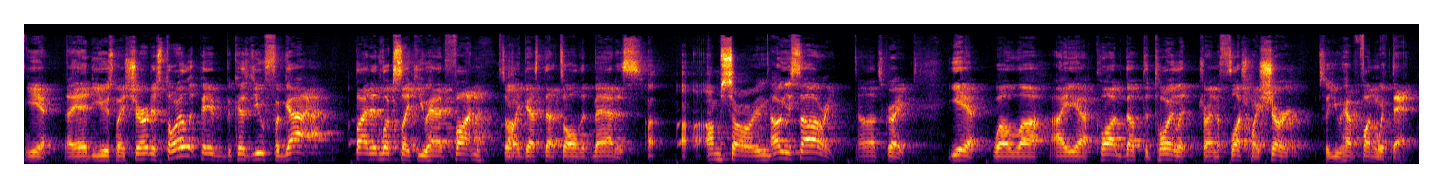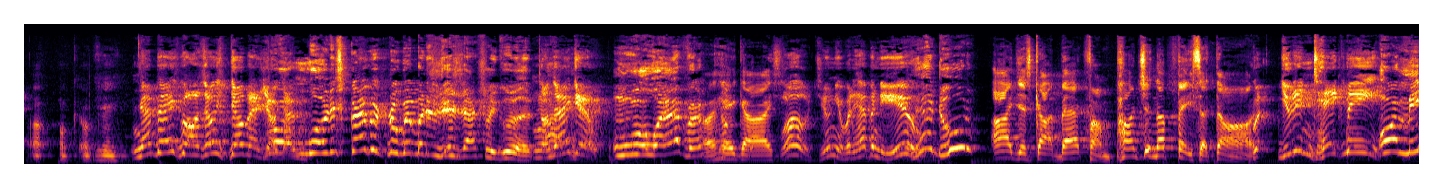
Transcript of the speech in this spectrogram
yeah, I had to use my shirt as toilet paper because you forgot. But it looks like you had fun, so uh, I guess that's all that matters. I- I'm sorry. Oh, you're sorry. Oh, that's great. Yeah, well, uh, I uh, clogged up the toilet trying to flush my shirt, so you have fun with that. Uh, okay. okay. That baseball is so stupid, Joseph. well, this cake is stupid, but it's, it's actually good. No, thank you. Well, whatever. Uh, hey, guys. Whoa, Junior, what happened to you? Yeah, dude. I just got back from Punch in the Face-a-thon. What, You didn't take me? Or me,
